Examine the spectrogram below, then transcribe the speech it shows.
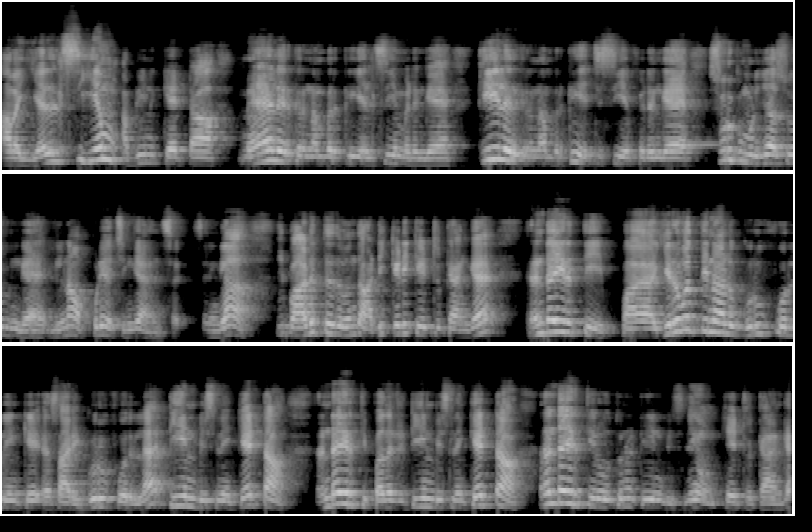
அவன் எல்சிஎம் அப்படின்னு கேட்டால் மேலே இருக்கிற நம்பருக்கு எல்சிஎம் எடுங்க. கீழே இருக்கிற நம்பருக்கு ஹெச்சிசிஎஃப் எடுங்க. சுருக்க முடிஞ்சால் சுருங்க. இல்லைன்னா அப்படியே வச்சுங்க ஆன்சர் சரிங்களா? இப்போ அடுத்தது வந்து அடிக்கடி கேட்டிருக்காங்க. ரெண்டாயிரத்தி ப இருபத்தி நாலு குரூப் ஃபோர்லையும் கே சாரி குரூப் ஃபோரில் டிஎன்பிசிலையும் கேட்டான் ரெண்டாயிரத்தி பதினெட்டு டிஎன்பிசிலையும் கேட்டான் ரெண்டாயிரத்தி இருபத்தொன்று டிஎன்பிசிலையும் கேட்டிருக்காங்க.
